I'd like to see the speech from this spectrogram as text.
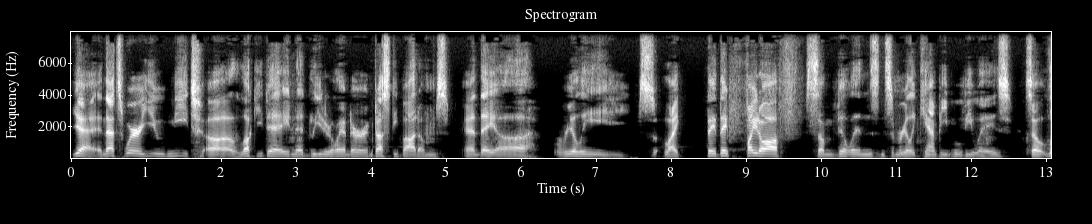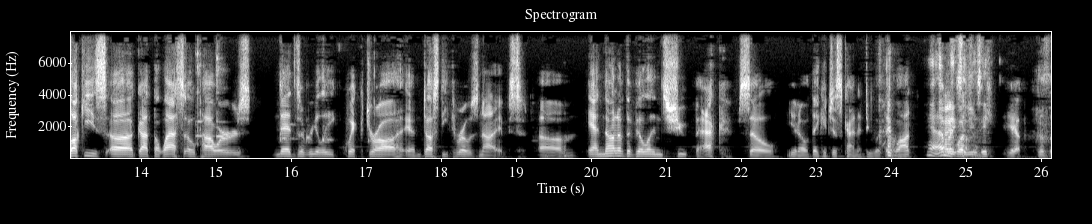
yeah, and that's where you meet uh, Lucky Day, Ned Niederlander, and Dusty Bottoms, and they uh really like they they fight off some villains in some really campy movie ways. So Lucky's uh, got the lasso powers. Ned's a really quick draw, and Dusty throws knives. Um, and none of the villains shoot back, so you know they could just kind of do what they want. Yeah, that I makes it question. easy. because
